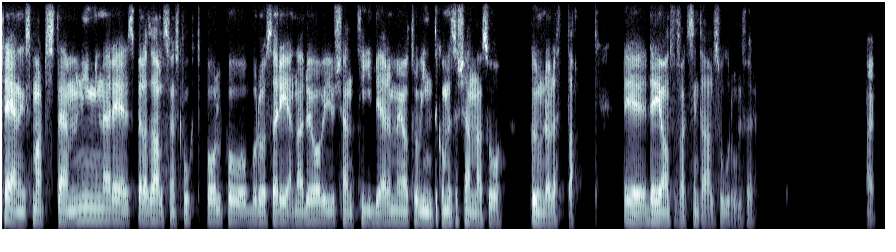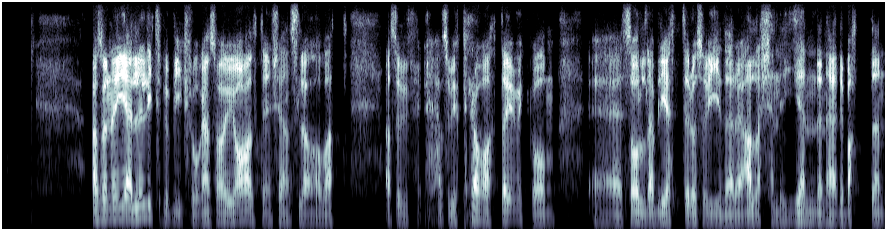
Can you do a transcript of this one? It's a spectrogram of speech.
träningsmatchstämning när det spelas allsvensk fotboll på Borås Arena. Det har vi ju känt tidigare, men jag tror vi inte kommer att känna så på grund av detta. Det, det är jag faktiskt inte alls orolig för. Nej. Alltså när det gäller lite publikfrågan så har jag alltid en känsla av att alltså, alltså vi pratar ju mycket om eh, sålda biljetter och så vidare. Alla känner igen den här debatten.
